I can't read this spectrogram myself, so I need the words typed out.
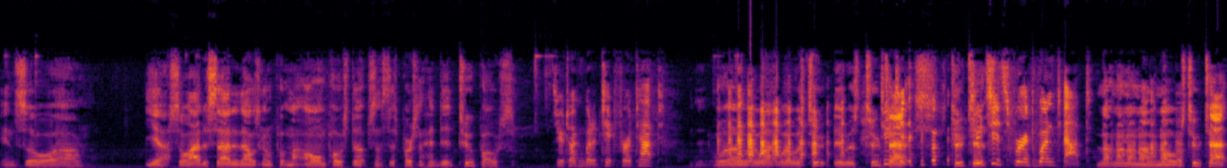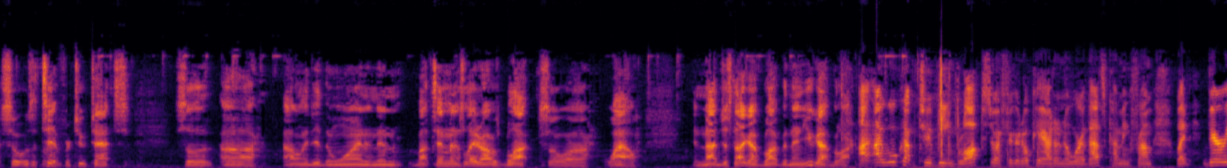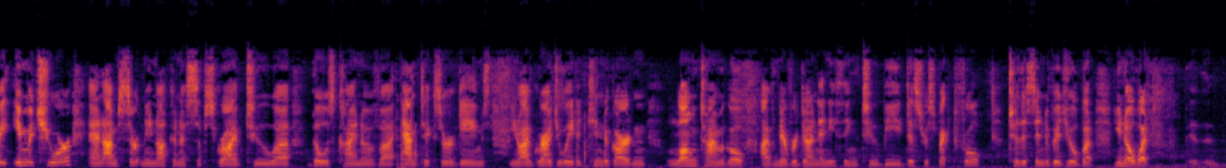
And so, uh, yeah, so I decided I was going to put my own post up since this person had did two posts. So you're talking about a tit for a tat? Well, it, wa- well, it was two. It was two, Two tats, tit- two Two tits. tits for one tat. No, no, no, no, no. It was two tats, so it was a tit Mhm. for two tats. So uh, I only did the one, and then about ten minutes later, I was blocked. So uh, wow, and not just I got blocked, but then you got blocked. I, I woke up to being blocked, so I figured, okay, I don't know where that's coming from, but very immature, and I'm certainly not going to subscribe to uh, those kind of uh, antics or games. You know, I've graduated kindergarten long time ago. I've never done anything to be disrespectful to this individual, but you know what?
